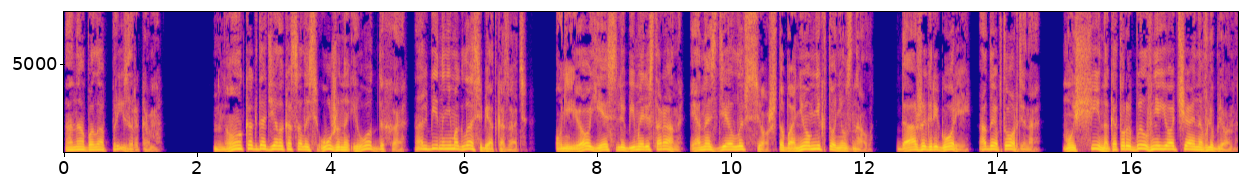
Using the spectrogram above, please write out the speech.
Она была призраком, но когда дело касалось ужина и отдыха, Альбина не могла себе отказать. У нее есть любимый ресторан, и она сделала все, чтобы о нем никто не узнал. Даже Григорий, адепт Ордена. Мужчина, который был в нее отчаянно влюблен.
